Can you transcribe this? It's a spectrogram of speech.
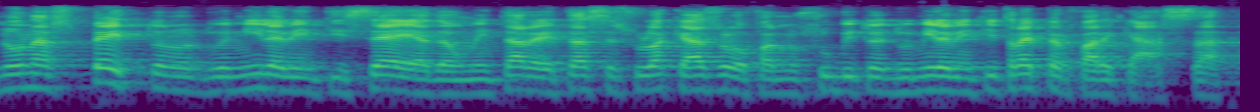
non aspettano il 2026 ad aumentare le tasse sulla casa, lo fanno subito nel 2023 per fare cassa.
